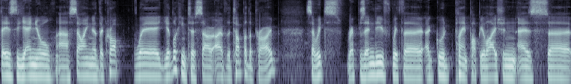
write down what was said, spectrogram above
there's the annual uh, sowing of the crop where you're looking to sow over the top of the probe. So it's representative with a, a good plant population as uh,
